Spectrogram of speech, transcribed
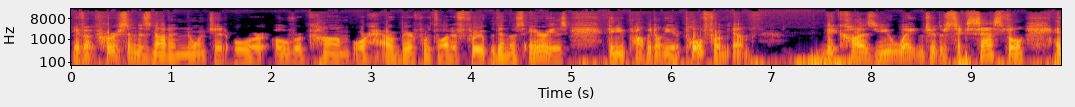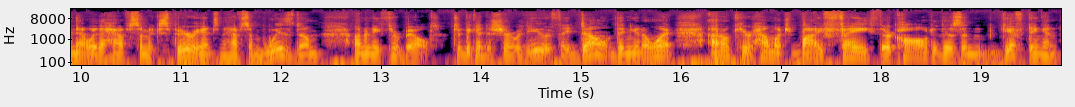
If a person is not anointed or overcome or, or bear forth a lot of fruit within those areas, then you probably don't need to pull from them because you wait until they're successful and that way they have some experience and have some wisdom underneath their belt to begin to share with you. If they don't, then you know what? I don't care how much by faith they're called to this and gifting and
